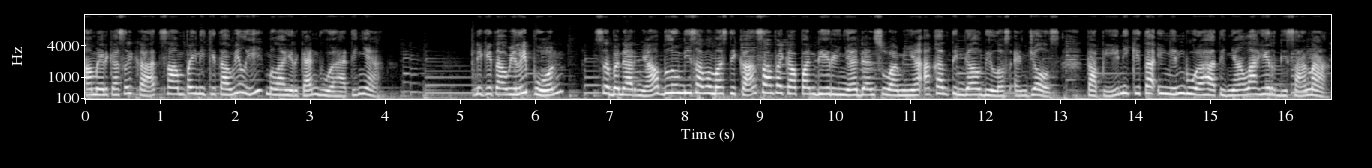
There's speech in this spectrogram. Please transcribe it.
Amerika Serikat sampai Nikita Willy melahirkan buah hatinya. Nikita Willy pun sebenarnya belum bisa memastikan sampai kapan dirinya dan suaminya akan tinggal di Los Angeles, tapi Nikita ingin buah hatinya lahir di sana.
